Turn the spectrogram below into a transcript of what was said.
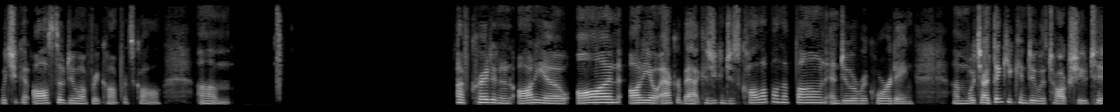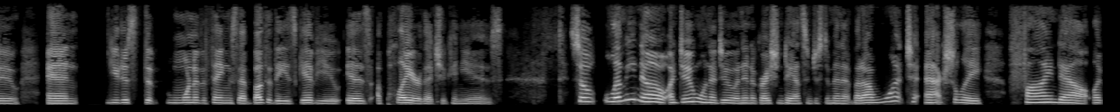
which you can also do on free conference call. Um, I've created an audio on Audio Acrobat because you can just call up on the phone and do a recording, um, which I think you can do with TalkShoe too. And you just the, one of the things that both of these give you is a player that you can use. So let me know. I do want to do an integration dance in just a minute, but I want to actually find out like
